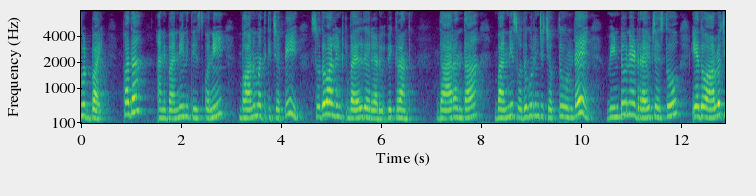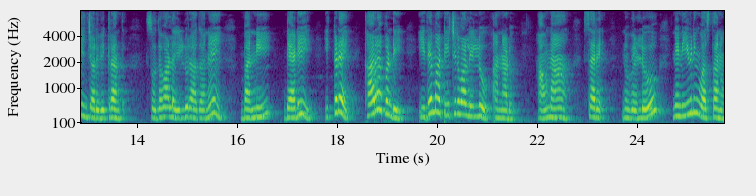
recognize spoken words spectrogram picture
గుడ్ బాయ్ పద అని బన్నీని తీసుకొని భానుమతికి చెప్పి సుధ వాళ్ళ ఇంటికి బయలుదేరాడు విక్రాంత్. దారంతా బన్నీ సుధ గురించి చెప్తూ ఉంటే వింటూనే డ్రైవ్ చేస్తూ ఏదో ఆలోచించాడు విక్రాంత్. సుధ వాళ్ళ ఇల్లు రాగానే బన్నీ డాడీ ఇక్కడే కారాపండి ఇదే మా టీచర్ వాళ్ళ ఇల్లు అన్నాడు. అవునా? సరే నువ్వు వెళ్ళు నేను ఈవినింగ్ వస్తాను.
